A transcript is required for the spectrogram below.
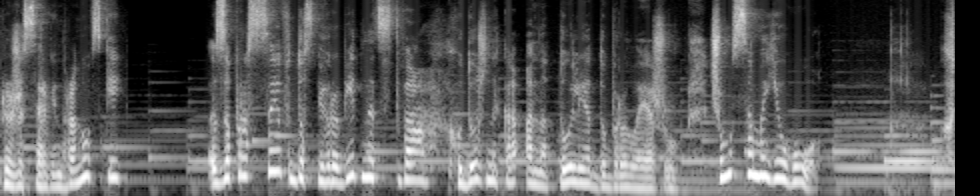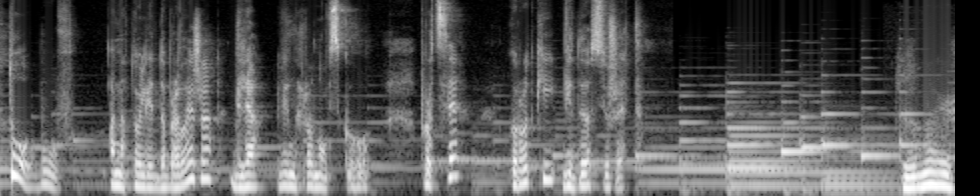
режисер Вінграновський, запросив до співробітництва художника Анатолія Добролежу. Чому саме його? Хто був Анатолій Добролежа для Вінграновського? Про це короткий відеосюжет. Ти знаєш,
